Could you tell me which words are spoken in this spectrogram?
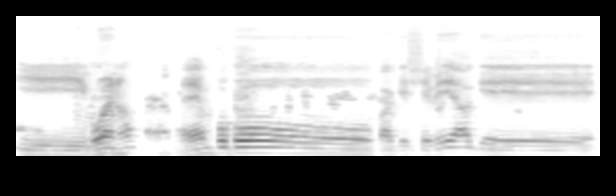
Y bueno, es un poco para que se vea que,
